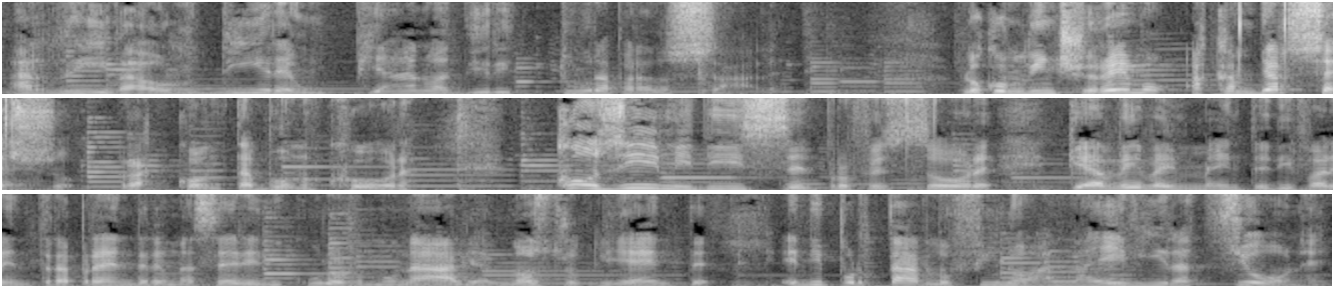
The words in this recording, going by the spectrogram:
arriva a ordire un piano addirittura paradossale. Lo convinceremo a cambiar sesso, racconta Buonocore, Così mi disse il professore che aveva in mente di far intraprendere una serie di cure ormonali al nostro cliente e di portarlo fino alla evirazione.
